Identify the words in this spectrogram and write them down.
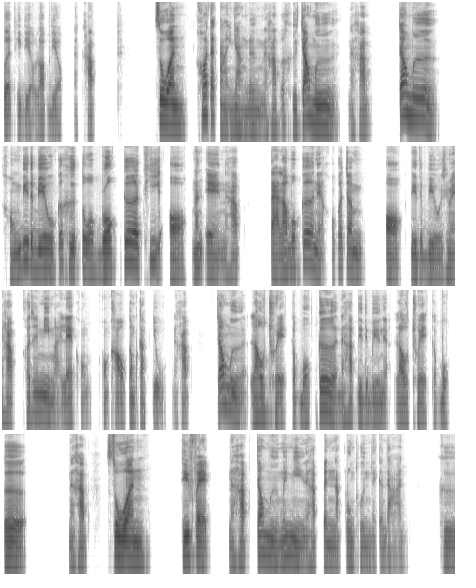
เปิดทีเดียวรอบเดียวนะครับ ส่วนข้อแตกต่างอีกอย่างหนึ่งนะครับก็คือเจ้ามือนะครับ เจ้ามือของ DW ก็คือตัวโบรกเกอร์ที่ออกนั่นเองนะครับ แต่ละโบรกเกอร์เนี่ยเขาก็จะออก DW ใช่ไหมครับเขาจะมีหมายเลขของของเขากำกับอยู่นะครับ เจ้ามือเราเทรดกับโบรกเกอร์นะครับ DW เนี่ยเราเทรดกับโบรกเกอร์นะครับ ส่วน t f e c นะครับ เจ้ามือไม่มีนะครับ เป็นนักลงทุนในกระดาน คือ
